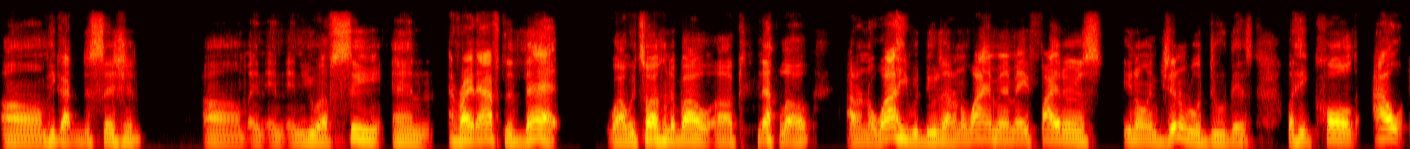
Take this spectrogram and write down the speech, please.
Um, he got the decision um in, in, in UFC, and right after that, while we're talking about uh Canelo, I don't know why he would do this. I don't know why MMA fighters, you know, in general do this, but he called out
